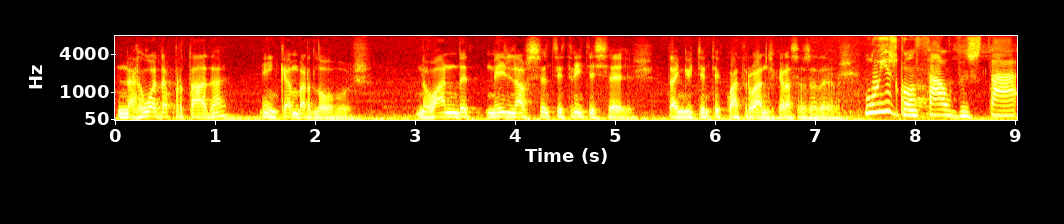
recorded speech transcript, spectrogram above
na Rua da Portada, em Câmara de Lobos, no ano de 1936. Tenho 84 anos, graças a Deus. Luís Gonçalves está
